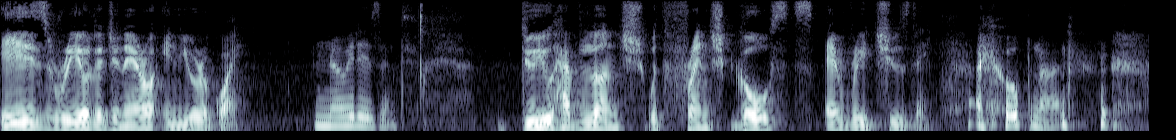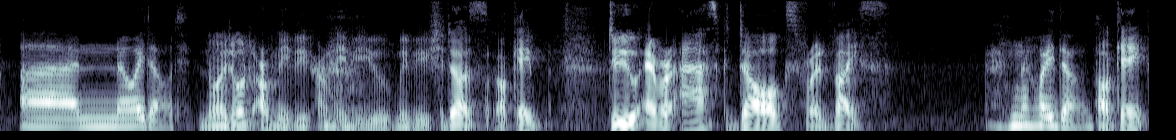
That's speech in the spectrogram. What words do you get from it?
Is Rio de Janeiro in Uruguay? No, it isn't. Do you have lunch with French ghosts every Tuesday? I hope not. Uh, no, I don't. No, I don't. Or maybe, or maybe you, maybe she does. Okay. Do you ever ask dogs for advice? No, I don't. Okay.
